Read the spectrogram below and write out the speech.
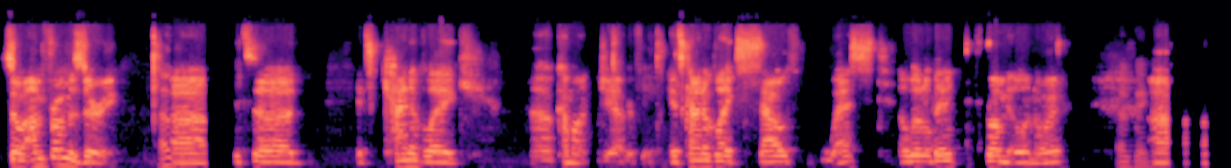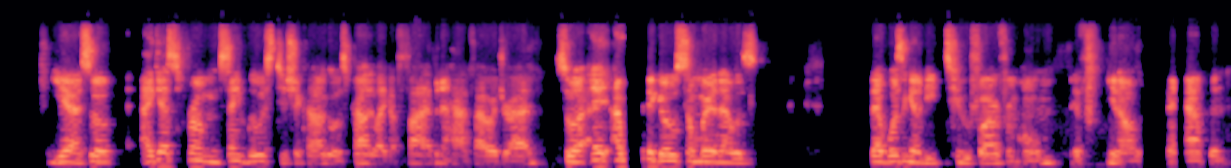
So I'm from Missouri. Okay. Uh, it's a, uh, it's kind of like, uh, come on, geography. It's kind of like southwest a little bit from Illinois. Okay. Uh, yeah. So I guess from St. Louis to Chicago is probably like a five and a half hour drive. So I, I wanted to go somewhere that was that wasn't going to be too far from home if you know it happened.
